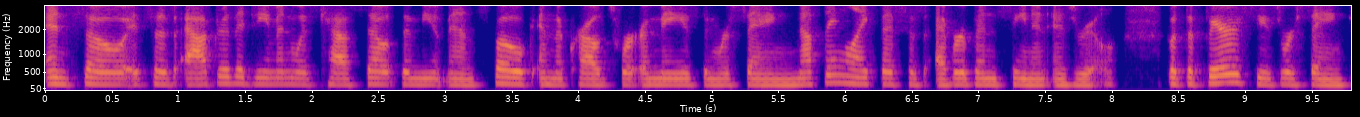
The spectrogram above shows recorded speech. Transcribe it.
and so it says, after the demon was cast out, the mute man spoke, and the crowds were amazed and were saying, Nothing like this has ever been seen in Israel. But the Pharisees were saying,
